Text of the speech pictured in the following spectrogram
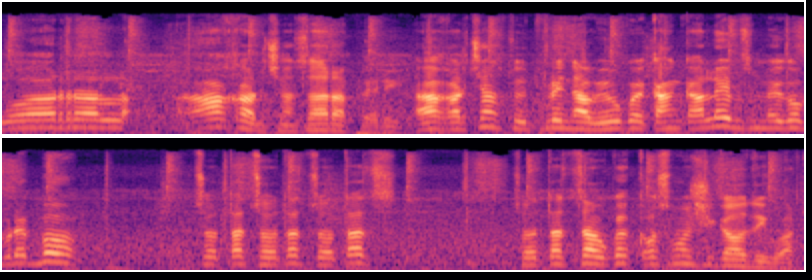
ვარა აღარ ჩანს არაფერი აღარ ჩანს თვითფრინავი უკვე კანკალებს მეგობრებო ცოტა ცოტა ცოტაც ცოტაც და უკვე კოსმოსში გავდივართ.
